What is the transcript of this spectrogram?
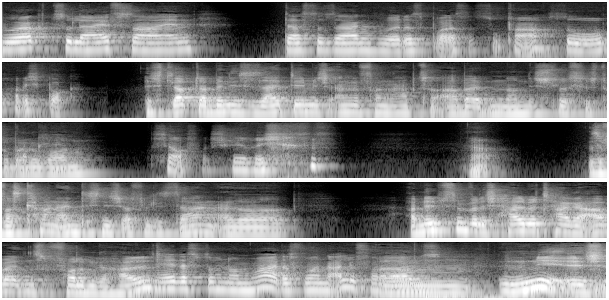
Work zu Life sein, dass du sagen würdest, boah, das ist super, so habe ich Bock. Ich glaube, da bin ich seitdem ich angefangen habe zu arbeiten noch nicht schlüssig drüber Okay. geworden. Ist ja auch voll schwierig. Ja. Also was kann man eigentlich nicht öffentlich sagen? Also am liebsten würde ich halbe Tage arbeiten zu vollem Gehalt. Hey, das ist doch normal, das wollen alle von uns. Ähm, nee, ich,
